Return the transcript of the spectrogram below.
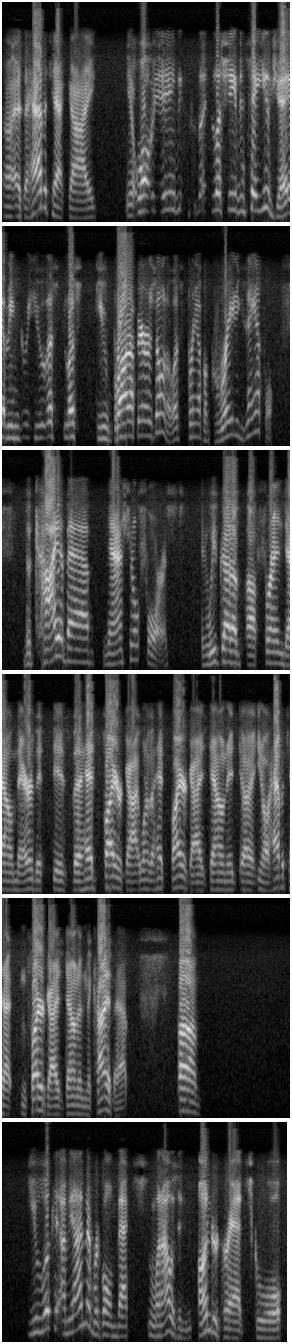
uh, as a habitat guy, you know, well, let's even say you, Jay. I mean, you let's let's you brought up Arizona. Let's bring up a great example the Kaibab National Forest, and we've got a, a friend down there that is the head fire guy, one of the head fire guys down at, uh, you know, habitat and fire guys down in the Kaibab. Um, you look at, I mean, I remember going back when I was in undergrad school,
